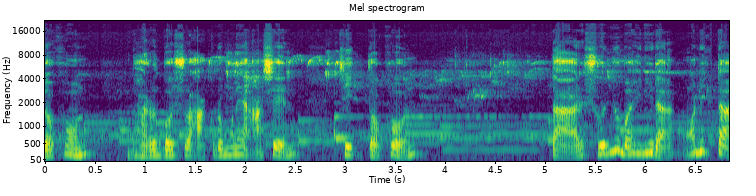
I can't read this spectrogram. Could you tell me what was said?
যখন ভারতবর্ষ আক্রমণে আসেন, ঠিক তখন তার সৈন্যবাহিনীরা অনেকটা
